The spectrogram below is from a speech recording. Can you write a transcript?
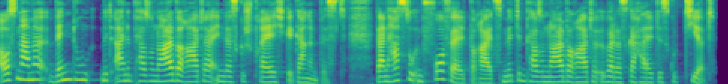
Ausnahme, wenn du mit einem Personalberater in das Gespräch gegangen bist. Dann hast du im Vorfeld bereits mit dem Personalberater über das Gehalt diskutiert.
